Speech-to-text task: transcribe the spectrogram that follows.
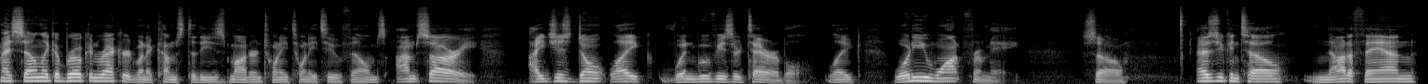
I sound like a broken record when it comes to these modern 2022 films. I'm sorry. I just don't like when movies are terrible. Like, what do you want from me? So, as you can tell, not a fan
